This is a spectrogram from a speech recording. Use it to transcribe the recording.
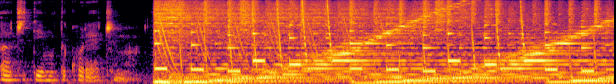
a, če temu tako rečemo. Thank you.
